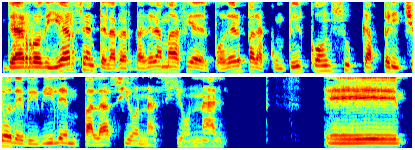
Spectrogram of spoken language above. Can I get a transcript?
de arrodillarse ante la verdadera mafia del poder para cumplir con su capricho de vivir en Palacio Nacional. Eh,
